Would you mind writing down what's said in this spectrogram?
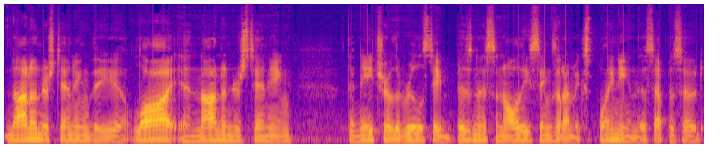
not understanding the law and not understanding the nature of the real estate business and all these things that I'm explaining in this episode,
